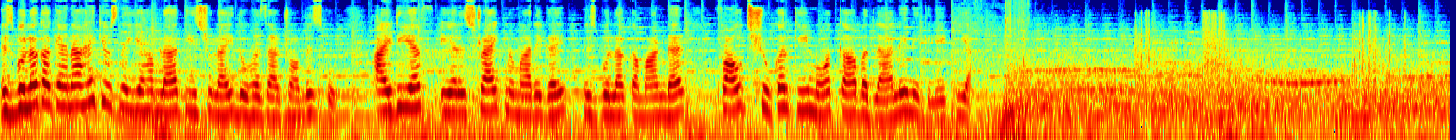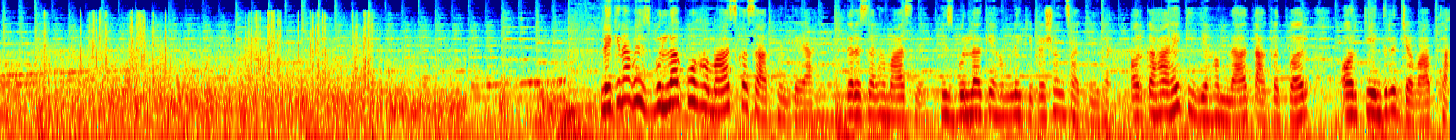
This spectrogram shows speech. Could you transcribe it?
हिजबुल्ला का कहना है कि उसने ये हमला 30 जुलाई 2024 को आईडीएफ एयर स्ट्राइक में मारे गए हिजबुल्ला कमांडर फाउद शुकर की मौत का बदला लेने के लिए किया। लेकिन अब हिजबुल्ला को हमास का साथ मिल गया है। दरअसल हमास ने हिजबुल्ला के हमले की प्रशंसा की है और कहा है कि यह हमला ताकतवर और केंद्रित जवाब था।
